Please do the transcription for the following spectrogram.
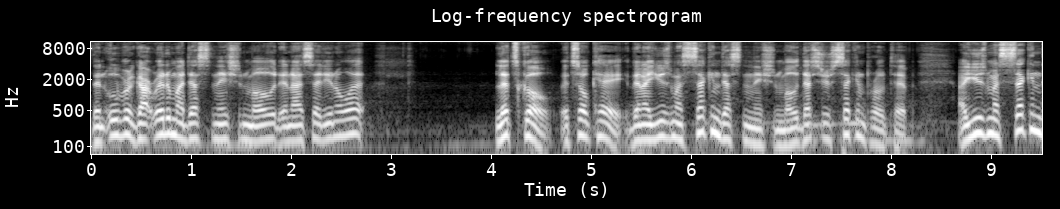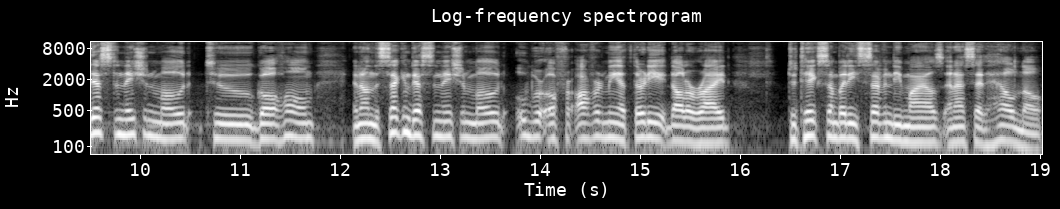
Then Uber got rid of my destination mode, and I said, you know what? Let's go. It's okay. Then I use my second destination mode. That's your second pro tip. I use my second destination mode to go home. And on the second destination mode, Uber offer, offered me a $38 ride to take somebody 70 miles and I said hell no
